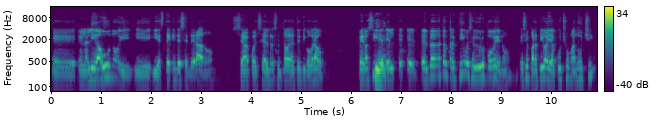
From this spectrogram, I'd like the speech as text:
eh, en la Liga 1 y, Stein descenderá, ¿no? Sea cual sea el resultado de Atlético Bravo. Pero sí, el, el, plato atractivo es el grupo B, ¿no? Ese partido Ayacucho-Manucci,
